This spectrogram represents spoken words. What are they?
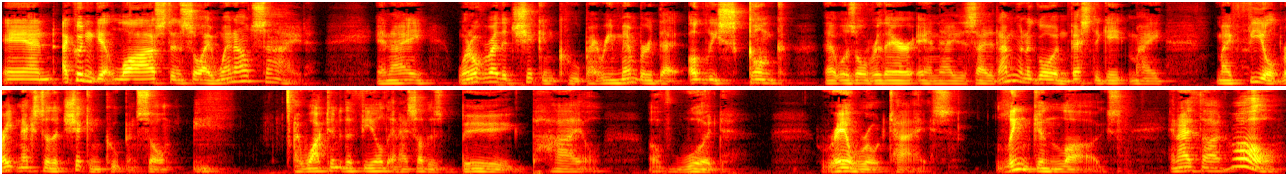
and I couldn't get lost. And so I went outside and I went over by the chicken coop. I remembered that ugly skunk that was over there and I decided I'm going to go investigate my my field right next to the chicken coop. And so I walked into the field and I saw this big pile of wood, railroad ties, Lincoln logs. And I thought, oh,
